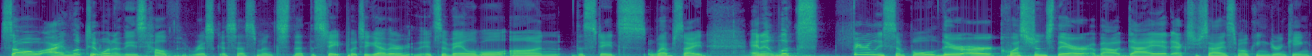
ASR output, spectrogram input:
So I looked at one of these health risk assessments that the state put together. It's available on the state's website, and it looks fairly simple. There are questions there about diet, exercise, smoking, drinking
